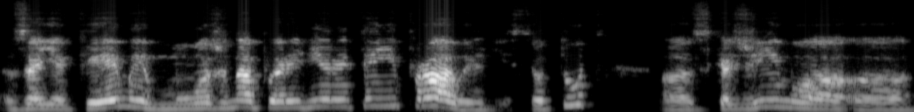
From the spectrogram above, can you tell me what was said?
за якими можна перевірити і правильність. Отут, е, скажімо,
